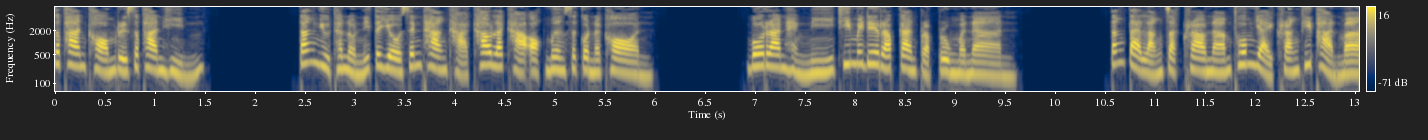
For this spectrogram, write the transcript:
สะพานขอมหรือสะพานหิน ตั้งอยู่ถนนนิตโยเส้นทางขาเข้าและขาออกเมืองสกลนคร โบราณแห่งนี้ที่ไม่ได้รับการปรับปรุงมานาน ตั้งแต่หลังจากคราวน้ำท่วมใหญ่ครั้งที่ผ่านมา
